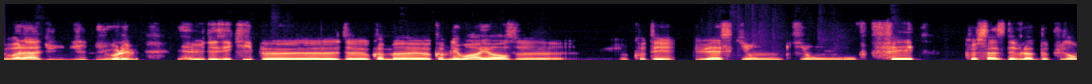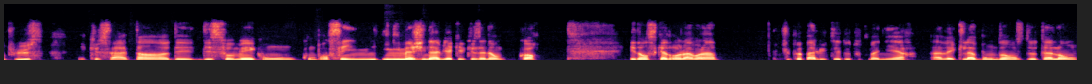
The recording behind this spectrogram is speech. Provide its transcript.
voilà, du, du, volume. Il y a eu des équipes de, comme, comme les Warriors côté US qui ont, qui ont fait que ça se développe de plus en plus et que ça atteint des, des sommets qu'on pensait inimaginables il y a quelques années encore. Et dans ce cadre-là, voilà, tu peux pas lutter de toute manière avec l'abondance de talent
